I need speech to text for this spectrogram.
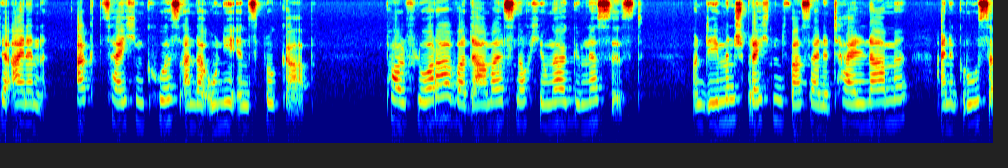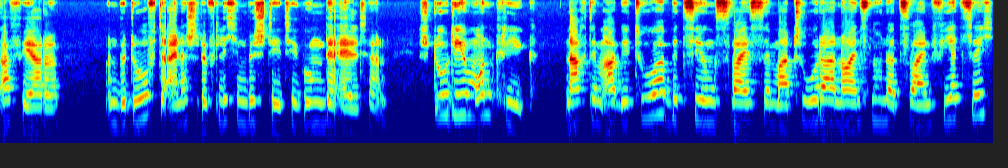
der einen Aktzeichenkurs an der Uni Innsbruck gab. Paul Flora war damals noch junger Gymnasist und dementsprechend war seine Teilnahme eine große Affäre und bedurfte einer schriftlichen Bestätigung der Eltern. Studium und Krieg Nach dem Abitur bzw. Matura 1942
